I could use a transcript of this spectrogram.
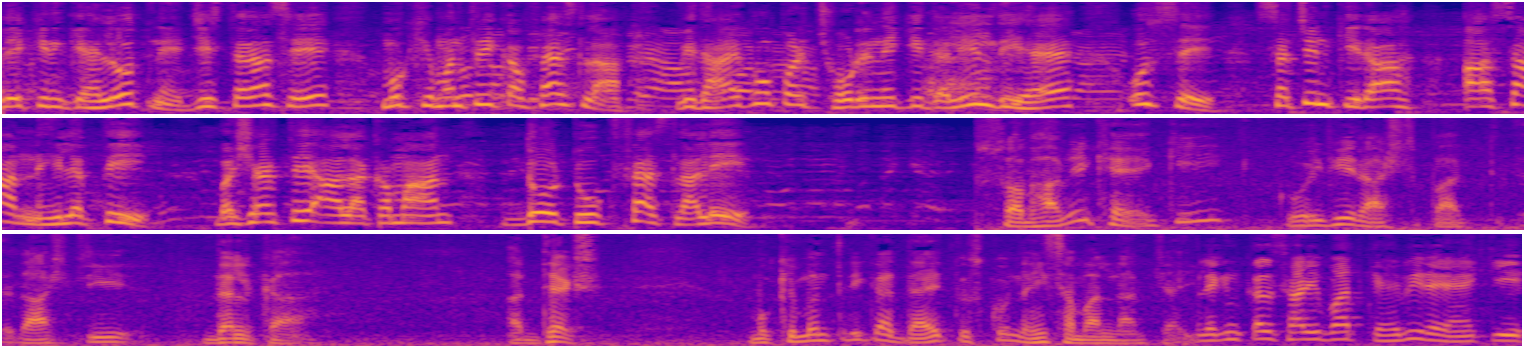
लेकिन गहलोत ने जिस तरह से मुख्यमंत्री का फैसला विधायकों पर छोड़ने की दलील दी है, उससे सचिन की राह आसान नहीं लगती। बशर्ते आला कमान दो टूक फैसला ले। स्वाभाविक है कि कोई भी राष्ट्रपात राष्ट्रीय दल का अध्यक्ष मुख्यमंत्री का दायित्व उसको नहीं संभालना चाहिए। लेकिन कल सारी बात कह भी रहे हैं कि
